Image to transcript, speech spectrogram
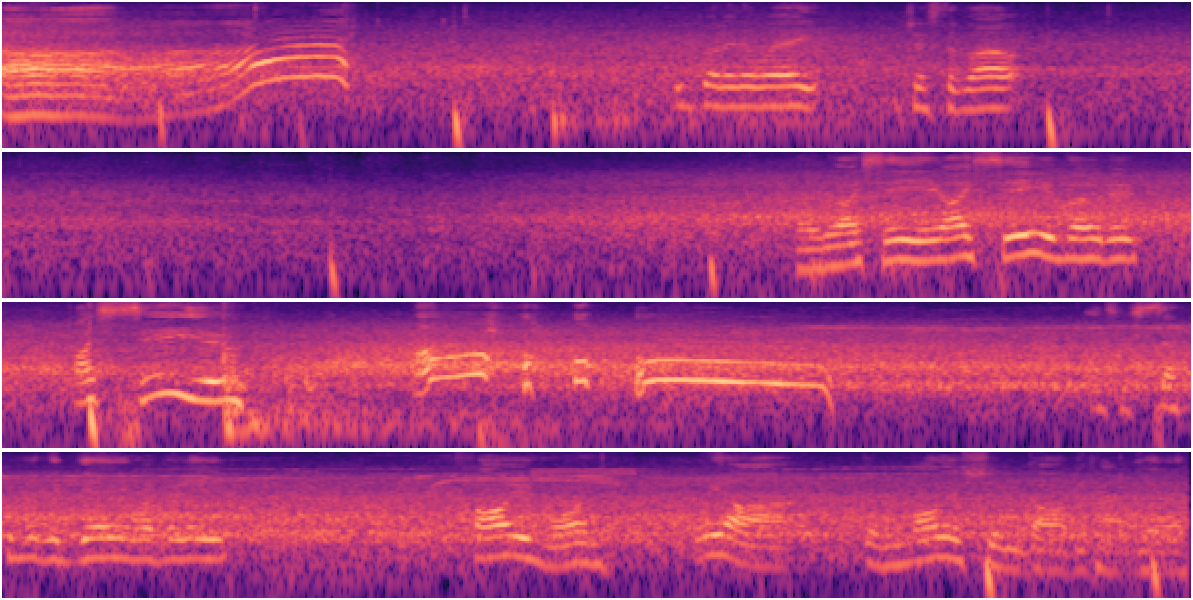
Ah, we got it away, about. Bodu, I see you, I see you, Bodu. I see you. Oh! That's his second of the game, I believe. 5-1. We are demolishing Derby County here.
